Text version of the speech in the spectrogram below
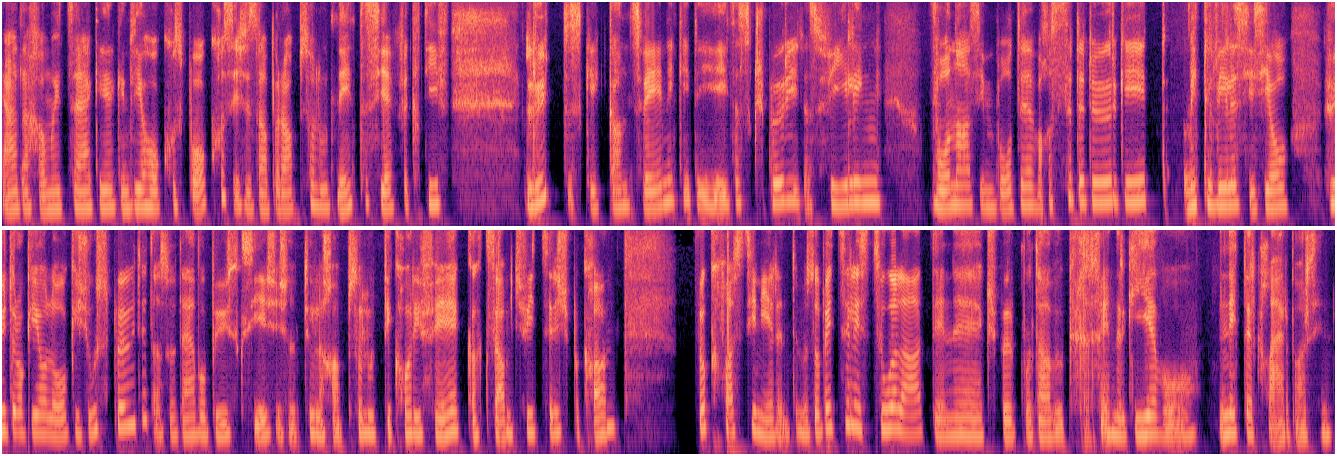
Ja, da kann man jetzt sagen, irgendwie Hokuspokus ist es aber absolut nicht. Das sind effektiv Leute, es gibt ganz wenige, die haben das Gespür, das Feeling, wo nach im Boden Wasser durchgeht. Mittlerweile sind sie ja hydrogeologisch ausgebildet. Also der, der bei uns war, ist natürlich absolut die Koryphäe, gesamtschweizerisch bekannt. Wirklich faszinierend. Wenn man so ein bisschen es zulässt, dann äh, spürt man da wirklich Energien, die nicht erklärbar sind.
